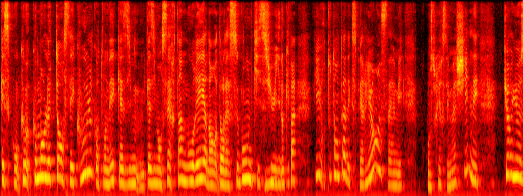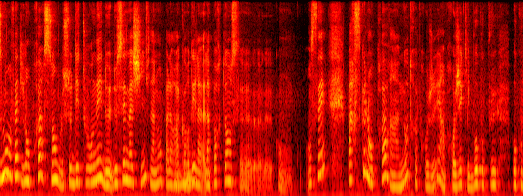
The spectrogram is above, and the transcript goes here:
qu'est-ce qu'on, co- comment le temps s'écoule quand on est quasi- quasiment certain de mourir dans, dans la seconde qui suit. Donc il va vivre tout un tas d'expériences, mais pour construire ces machines. Et curieusement, en fait, l'empereur semble se détourner de, de ces machines, finalement, pas leur accorder la- l'importance euh, qu'on pensait, parce que l'empereur a un autre projet, un projet qui est beaucoup plus, beaucoup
